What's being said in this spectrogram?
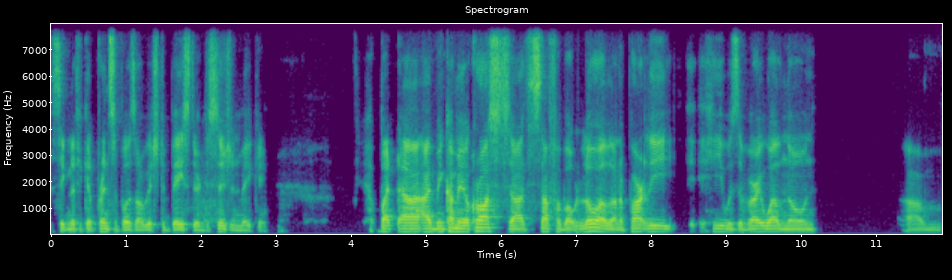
significant principles on which to base their decision making. But uh, I've been coming across uh, stuff about Lowell, and apparently he was a very well known um,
